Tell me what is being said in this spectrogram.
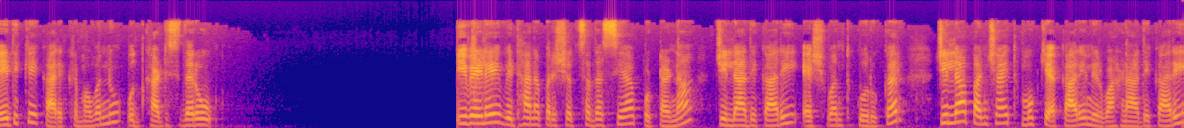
ವೇದಿಕೆ ಕಾರ್ಯಕ್ರಮವನ್ನು ಉದ್ಘಾಟಿಸಿದರು. ಈ ವೇಳೆ ವಿಧಾನ ಪರಿಷತ್ ಸದಸ್ಯ ಪುಟ್ಟಣ್ಣ, ಜಿಲ್ಲಾಧಿಕಾರಿ ಯಶವಂತ್ ಗುರುಕರ್, ಜಿಲ್ಲಾ ಪಂಚಾಯತ್ ಮುಖ್ಯ ಕಾರ್ಯನಿರ್ವಹಣಾಧಿಕಾರಿ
